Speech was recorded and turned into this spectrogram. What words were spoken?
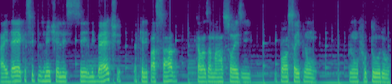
a ideia é que simplesmente ele se liberte daquele passado, aquelas amarrações e, e possa ir para um, um futuro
